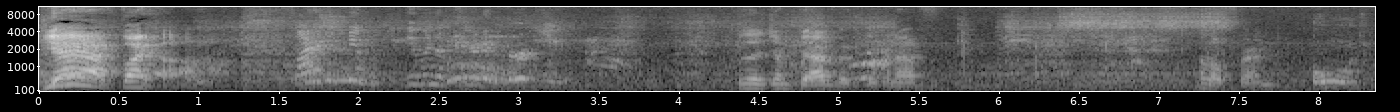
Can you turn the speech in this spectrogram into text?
Yeah, fire! Why didn't it even appear to hurt you? Because I jumped out of it quick enough. Hello, friend. Order.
